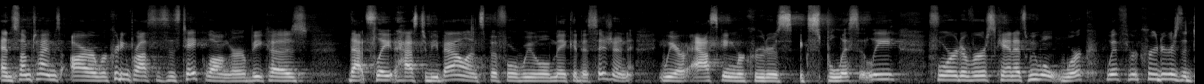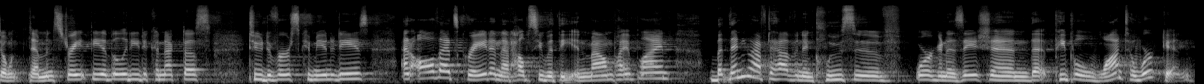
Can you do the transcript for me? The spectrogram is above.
and sometimes our recruiting processes take longer because that slate has to be balanced before we will make a decision. We are asking recruiters explicitly for diverse candidates. We won't work with recruiters that don't demonstrate the ability to connect us to diverse communities. And all that's great, and that helps you with the inbound pipeline. But then you have to have an inclusive organization that people want to work in.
